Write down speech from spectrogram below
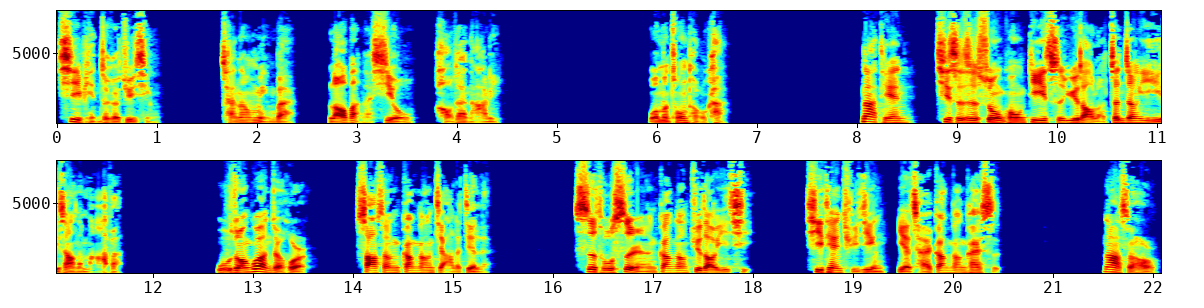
细品这个剧情。才能明白老版的西游好在哪里。我们从头看，那天其实是孙悟空第一次遇到了真正意义上的麻烦。武装观这会儿，沙僧刚刚加了进来，师徒四人刚刚聚到一起，西天取经也才刚刚开始。那时候，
